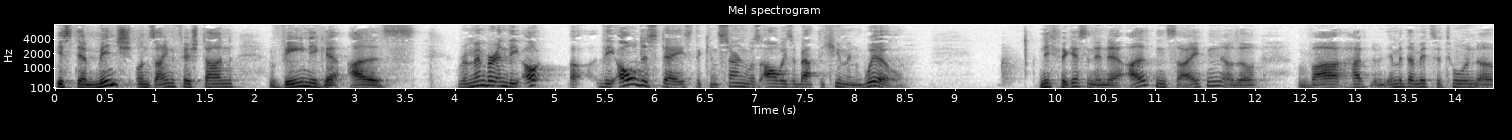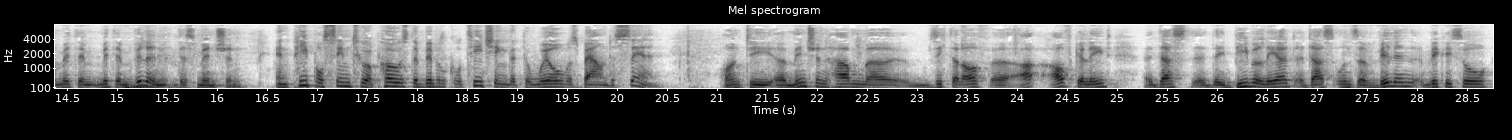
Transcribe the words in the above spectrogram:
Ist der Mensch und sein Verstand weniger als? Remember, in the, uh, the oldest days, the concern was always about the human will. Nicht vergessen, in der alten Zeiten, also war, hat immer damit zu tun, äh, mit dem, mit dem Willen des Menschen. And people seemed to oppose the biblical teaching that the will was bound to sin. Und die äh, Menschen haben äh, sich darauf äh, au- aufgelehnt, dass die Bibel lehrt, dass unser Willen wirklich so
